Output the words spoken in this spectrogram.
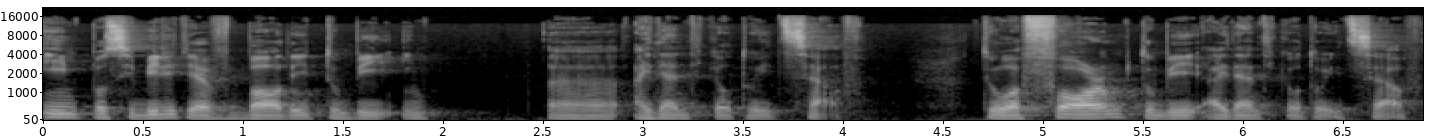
impossibility of body to be in, uh, identical to itself, to a form to be identical to itself.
